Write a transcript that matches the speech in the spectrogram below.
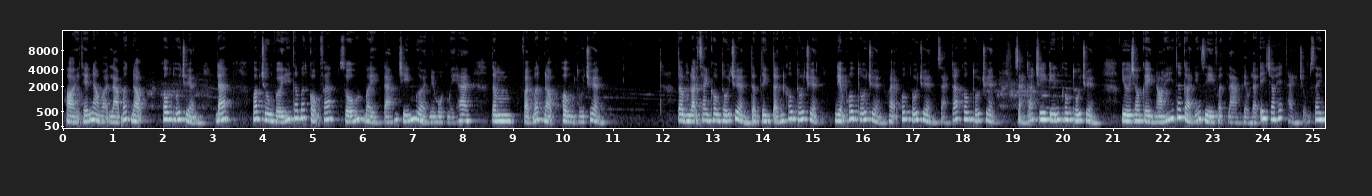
Hỏi thế nào gọi là bất động, không thối chuyển? Đáp, góp chung với các bất cộng pháp số 7, 8, 9, 10, 11, 12, tâm Phật bất động không thối chuyển. Tâm loại sanh không thối chuyển, tâm tinh tấn không thối chuyển, niệm không thối chuyển, huệ không thối chuyển, giải thoát không thối chuyển, giải thoát tri kiến không thối chuyển. Như trong kinh nói, tất cả những gì Phật làm đều lợi ích cho hết thảy chúng sanh,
